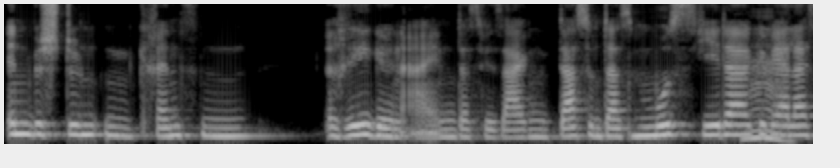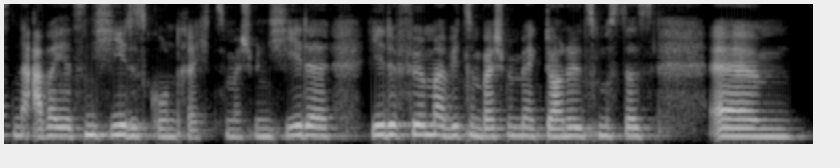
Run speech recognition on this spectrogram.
in bestimmten Grenzen Regeln ein, dass wir sagen, das und das muss jeder mhm. gewährleisten, aber jetzt nicht jedes Grundrecht. Zum Beispiel nicht jede, jede Firma, wie zum Beispiel McDonalds, muss das, ähm,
